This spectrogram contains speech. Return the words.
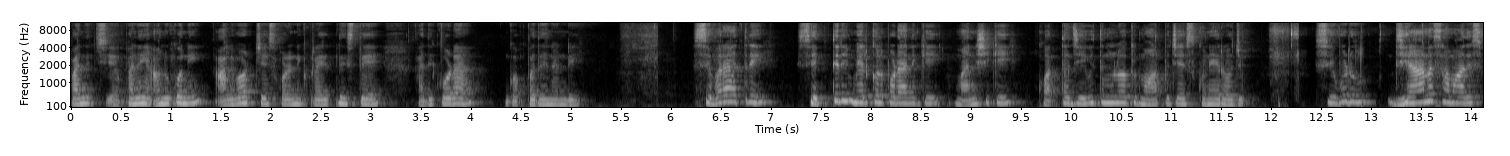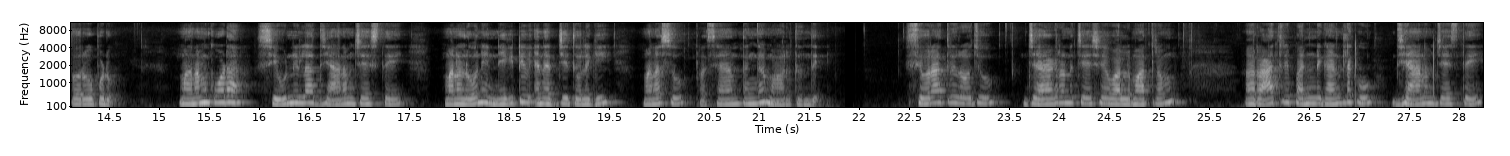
పని చే- పని అనుకొని అలవాటు చేసుకోవడానికి ప్రయత్నిస్తే అది కూడా గొప్పదేనండి. శివరాత్రి శక్తిని మేల్కొల్పడానికి మనిషికి కొత్త జీవితంలోకి మార్పు చేసుకునే రోజు. శివుడు ధ్యాన సమాధి స్వరూపుడు. మనం కూడా శివునిలా ధ్యానం చేస్తే మనలోని నెగిటివ్ ఎనర్జీ తొలగి మనసు ప్రశాంతంగా మారుతుంది. శివరాత్రి రోజు జాగరణ చేసే వాళ్ళు మాత్రం రాత్రి పన్నెండు గంటలకు ధ్యానం చేస్తే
